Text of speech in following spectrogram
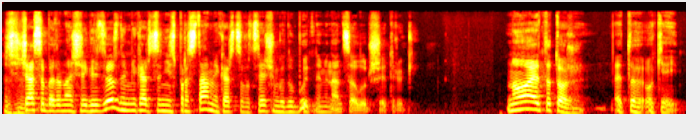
Сейчас об этом начали говорить звезды, мне кажется, неспроста, мне кажется, вот в следующем году будет номинация «Лучшие трюки». Но это тоже, это окей.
